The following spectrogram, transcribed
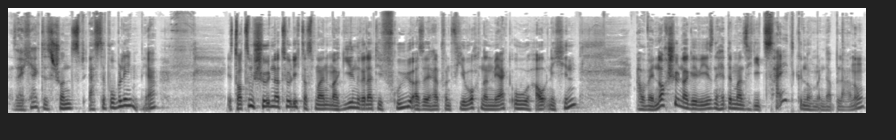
Da sage ich, ja, das ist schon das erste Problem, ja. Ist trotzdem schön natürlich, dass man im Agilen relativ früh, also innerhalb von vier Wochen, dann merkt, oh, haut nicht hin. Aber wäre noch schöner gewesen, hätte man sich die Zeit genommen in der Planung,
